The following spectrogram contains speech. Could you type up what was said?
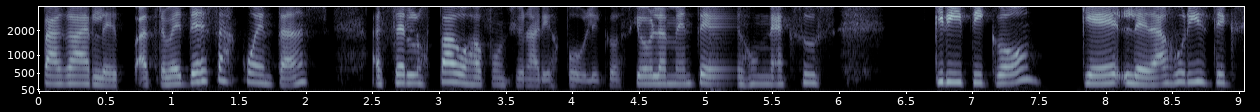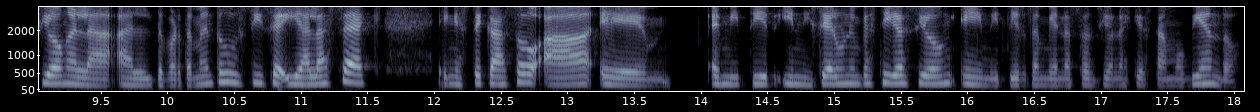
pagarle a través de esas cuentas, hacer los pagos a funcionarios públicos, que obviamente es un nexus crítico que le da jurisdicción al Departamento de Justicia y a la SEC, en este caso, a em, emitir, iniciar una investigación e emitir también las sanciones que estamos viendo.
